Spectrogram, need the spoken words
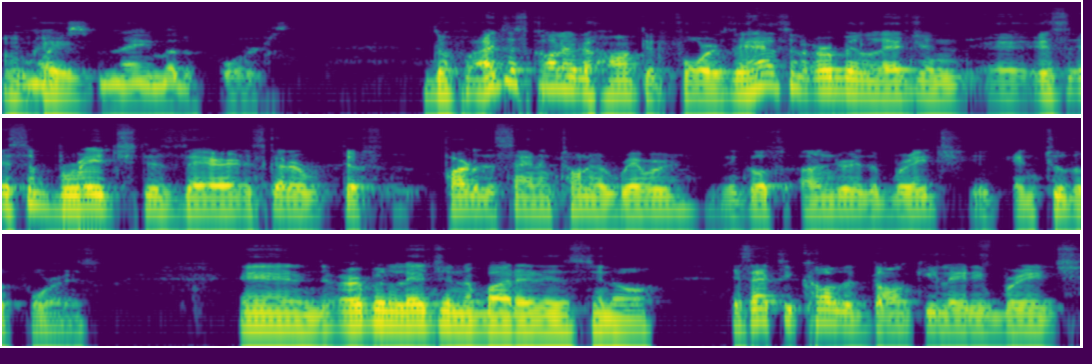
Okay. what's the name of the force? The, I just call it a haunted forest. It has an urban legend. It's it's a bridge that's there. It's got a the, part of the San Antonio River that goes under the bridge into the forest. And the urban legend about it is, you know, it's actually called the Donkey Lady Bridge.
